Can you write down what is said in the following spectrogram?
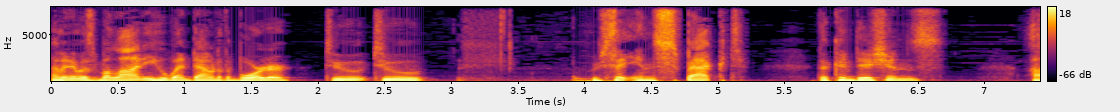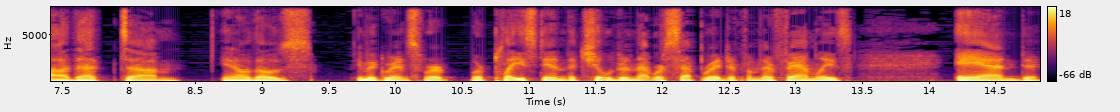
I mean, it was Melania who went down to the border to to would say inspect the conditions uh, that um, you know those immigrants were were placed in, the children that were separated from their families, and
